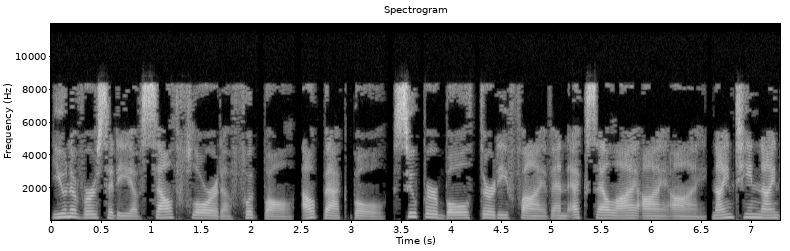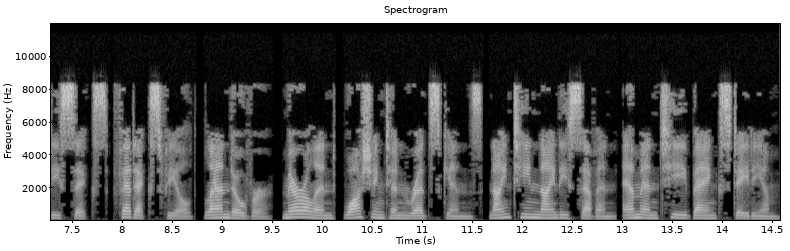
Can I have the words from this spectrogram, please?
University of South Florida Football, Outback Bowl, Super Bowl 35 and XLIII 1996, FedEx Field, Landover, Maryland, Washington Redskins 1997, M&T Bank Bank Stadium,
